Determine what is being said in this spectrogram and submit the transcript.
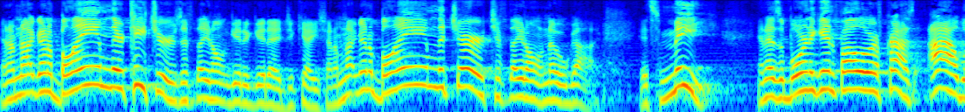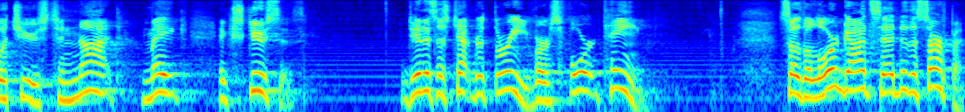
And I'm not going to blame their teachers if they don't get a good education. I'm not going to blame the church if they don't know God. It's me. And as a born again follower of Christ, I will choose to not make excuses. Genesis chapter 3, verse 14. So the Lord God said to the serpent,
